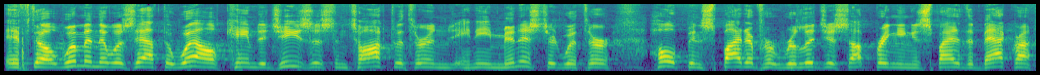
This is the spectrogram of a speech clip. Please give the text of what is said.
If the woman that was at the well came to Jesus and talked with her and, and he ministered with her hope in spite of her religious upbringing, in spite of the background,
